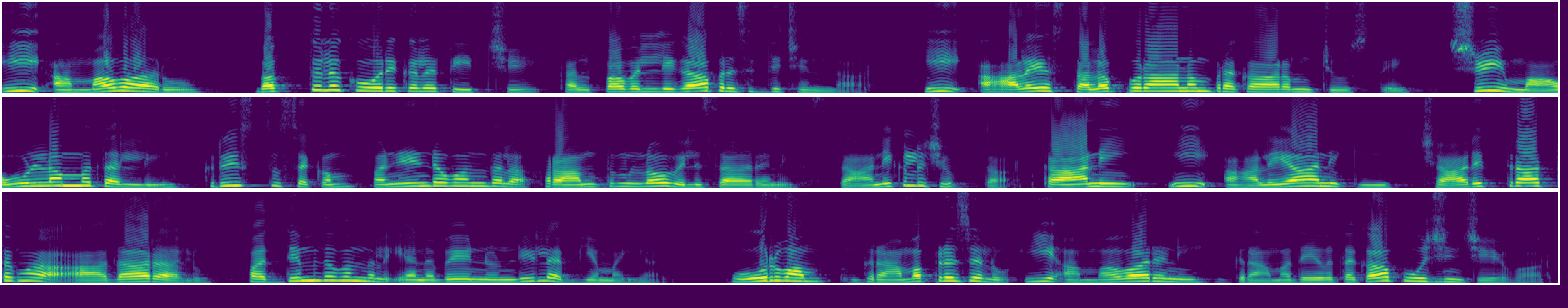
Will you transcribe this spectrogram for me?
ఈ అమ్మవారు భక్తుల కోరికలు తీర్చే కల్పవల్లిగా ప్రసిద్ధి చెందారు. ఈ ఆలయ స్థల పురాణం ప్రకారం చూస్తే శ్రీ మావుళ్ళమ్మ తల్లి క్రీస్తు శకం పన్నెండు వందల ప్రాంతంలో వెలిసారని స్థానికులు చెబుతారు. కానీ ఈ ఆలయానికి చారిత్రాత్మక ఆధారాలు పద్దెనిమిది వందల ఎనభై నుండి లభ్యమయ్యాయి. పూర్వం గ్రామ ప్రజలు ఈ అమ్మవారిని గ్రామదేవతగా పూజించేవారు.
